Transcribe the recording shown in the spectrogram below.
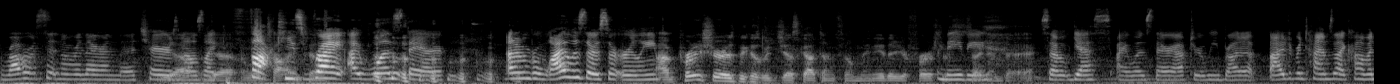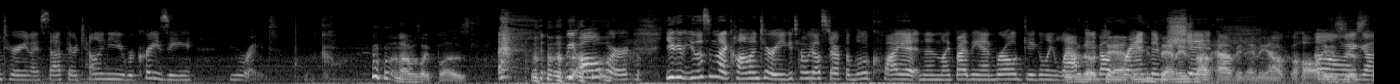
Robert was sitting over there in the chairs, and I was like, yeah, "Fuck, he's him. right. I was there." I don't remember why I was there so early. I'm pretty sure it's because we just got done filming, either your first or Maybe. second day. So yes, I was there after we brought it up five different times in that commentary, and I sat there telling you you were crazy. You were right. and I was like buzzed. we all were. You you listen to that commentary, you could tell we all start off a little quiet, and then like by the end, we're all giggling, laughing about Danny, random Danny's shit. not having any alcohol. oh he's my just gosh,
